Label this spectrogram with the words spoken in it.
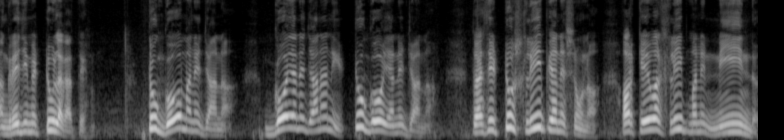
अंग्रेज़ी में टू लगाते हैं। टू गो माने जाना, गो यानी जाना नहीं, टू गो यानी जाना। तो ऐसे टू स्लीप यानी सोना, और केवल स्लीप माने नींद।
